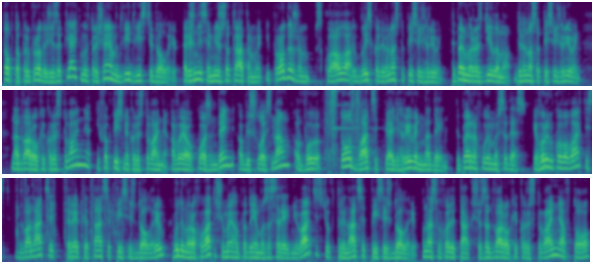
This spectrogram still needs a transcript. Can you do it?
Тобто при продажі за 5 ми втрачаємо 2200 доларів. Різниця між затратами і продажем склала близько 90 тисяч гривень. Тепер ми розділимо 90 тисяч гривень на 2 роки користування, і фактичне користування Авео кожен день обійшлось нам в 125 гривень на день. Тепер рахуємо Mercedes. Його ринкова вартість 12-15 тисяч доларів. Будемо рахувати, що ми його продаємо за середньою вартістю в 13 тисяч доларів. У нас виходить так, що за 2 роки користування авто.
